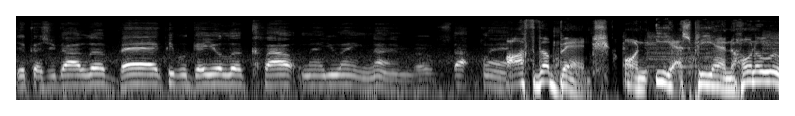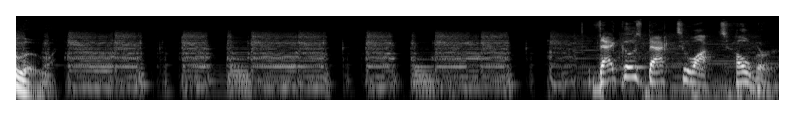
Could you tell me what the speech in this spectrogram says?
Just cause you got a little bag, people gave you a little clout, man. You ain't nothing, bro. Stop playing. Off the bench on ESPN Honolulu. That goes back to October.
